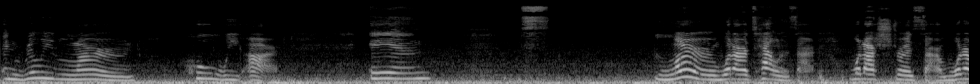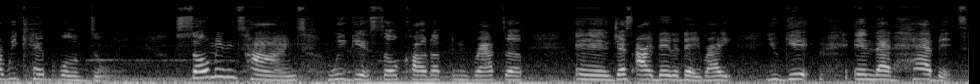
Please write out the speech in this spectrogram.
and really learn who we are and learn what our talents are, what our strengths are, what are we capable of doing. So many times we get so caught up and wrapped up in just our day to day, right? You get in that habit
